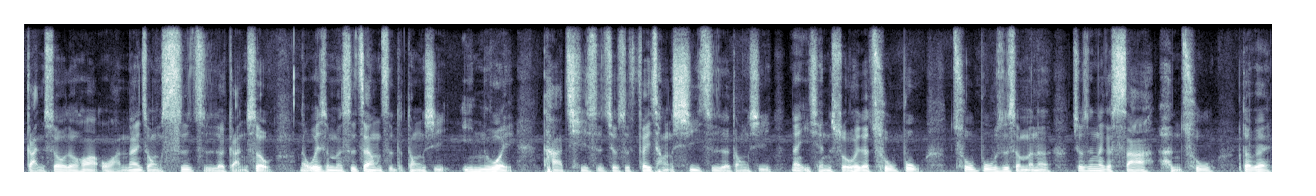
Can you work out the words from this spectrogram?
感受的话，哇，那种丝质的感受。那为什么是这样子的东西？因为它其实就是非常细致的东西。那以前所谓的粗布，粗布是什么呢？就是那个纱很粗，对不对？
